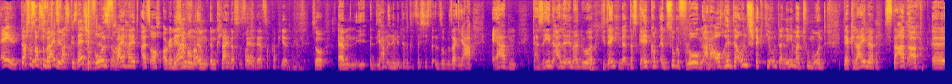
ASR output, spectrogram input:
ey, Das ich, ist doch zum Beispiel weiß, sowohl ist. So. Freiheit als auch Organisierung Ja, im, im Kleinen. Das ist der, der ist doch kapiert. So, ähm, die, die haben in dem Interview tatsächlich so gesagt, ja, Erben, da sehen alle immer nur, die denken, das Geld kommt einem zugeflogen, aber auch hinter uns steckt hier Unternehmertum und der kleine Start-up äh,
